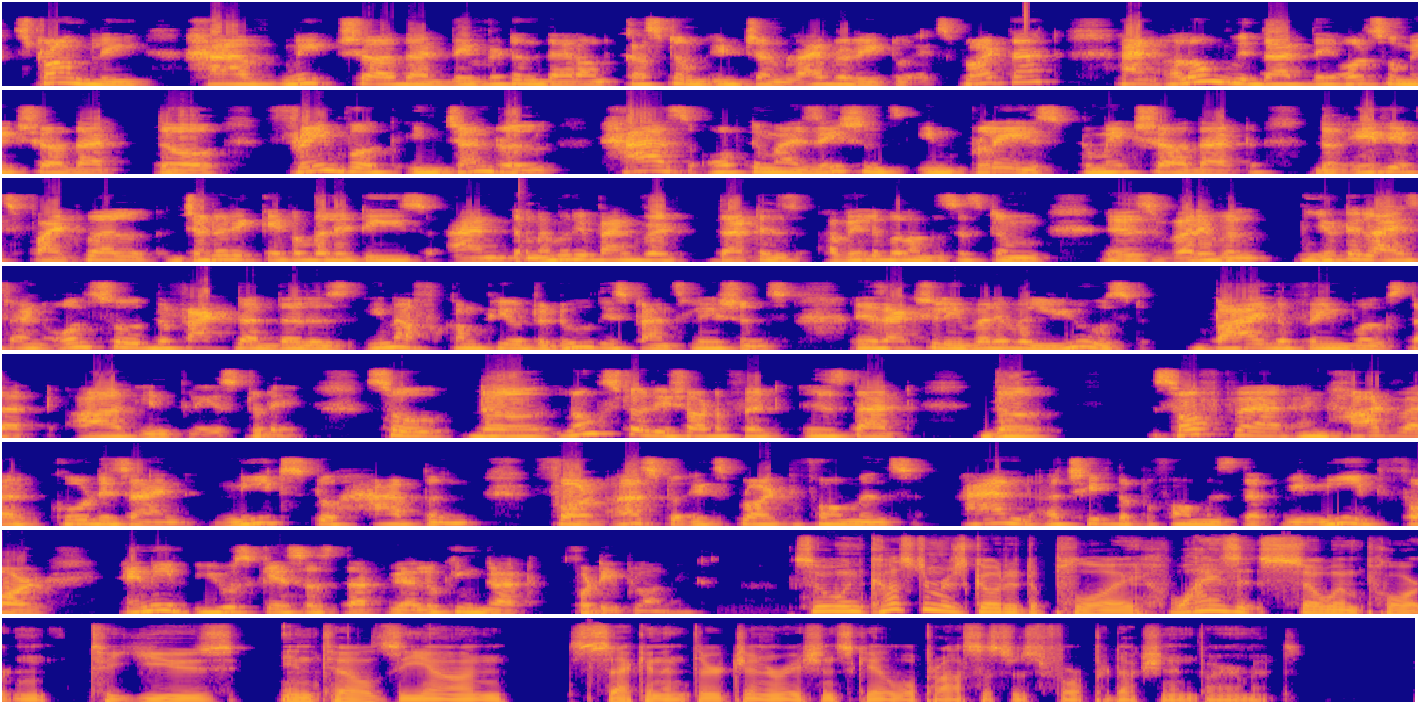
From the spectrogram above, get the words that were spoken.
strongly, have made sure that they've written their own custom intgemm library to exploit that. And along with that, they also make sure that the framework in general has optimizations in place to make sure that the AVX512 generic capabilities and the memory bandwidth that is available on the system is very well utilized. And also the fact that there is enough compute to do these translations is actually very well used by the frameworks that are in place today. So the long story short of it is that the software and hardware co-design needs to happen for us to exploit performance and achieve the performance that we need for any use cases that we are looking at for deep learning. So when customers go to deploy, why is it so important to use Intel Xeon second and third generation scalable processors for production environments?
